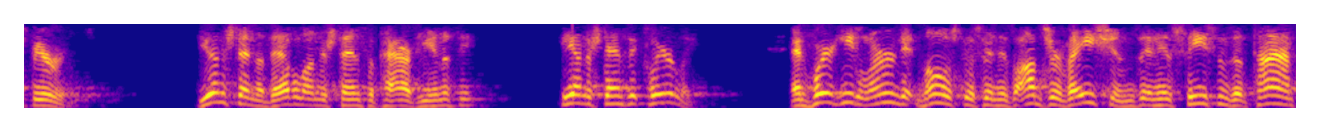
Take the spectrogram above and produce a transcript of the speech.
spirit. Do you understand the devil understands the power of unity? He understands it clearly. And where he learned it most was in his observations in his seasons of time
